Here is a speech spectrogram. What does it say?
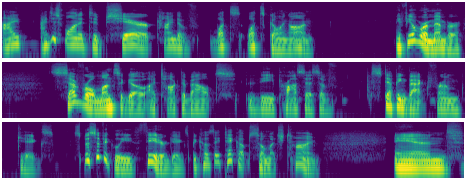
I I just wanted to share kind of what's what's going on. If you'll remember, several months ago I talked about the process of stepping back from gigs, specifically theater gigs because they take up so much time. And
